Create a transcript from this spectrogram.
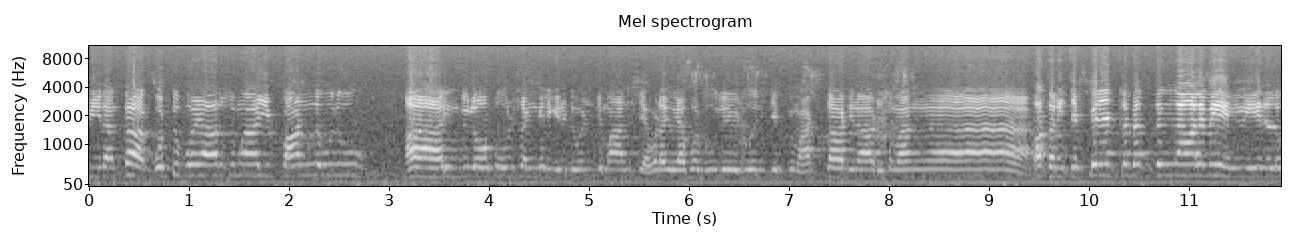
వీరంతా కొట్టుపోయారు సుమా ఈ పాండవులు. ఆ ఇందులో పౌరుషం కలిగినటువంటి మానసి ఎవడ ఎవడు లేడు అని చెప్పి మాట్లాడినాడు సుమంగా అతని చెప్పినట్లు పెద్దంగాలమే వీరులు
